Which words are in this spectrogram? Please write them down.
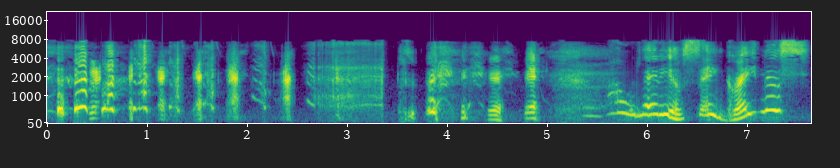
Our Lady of Saint Greatness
